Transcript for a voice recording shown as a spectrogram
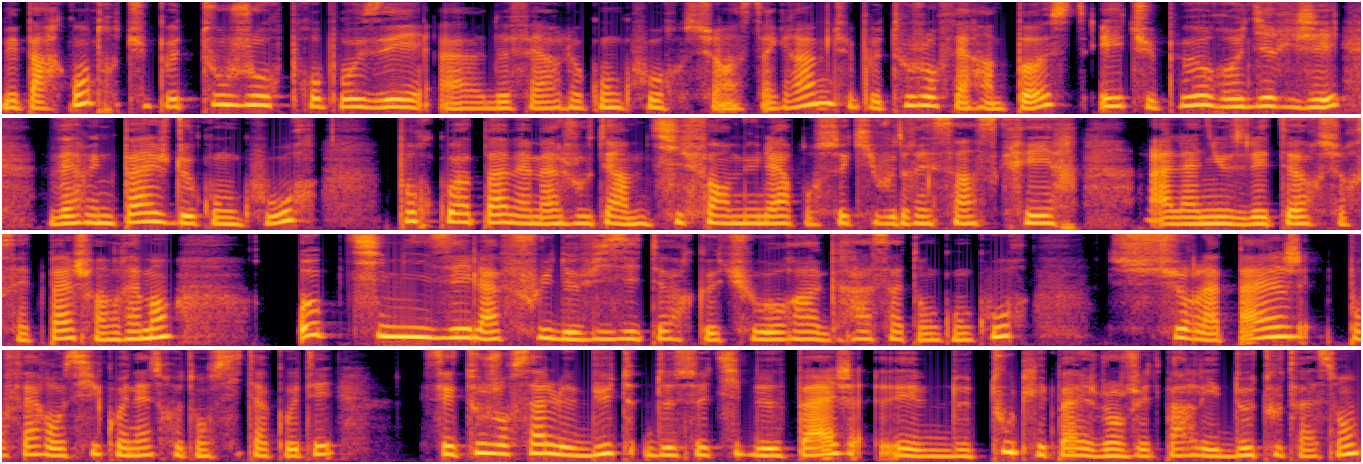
Mais par contre, tu peux toujours proposer euh, de faire le concours sur Instagram, tu peux toujours faire un post et tu peux rediriger vers une page de concours. Pourquoi pas même ajouter un petit formulaire pour ceux qui voudraient s'inscrire à la newsletter sur cette page. Enfin vraiment optimiser l'afflux de visiteurs que tu auras grâce à ton concours sur la page pour faire aussi connaître ton site à côté c'est toujours ça le but de ce type de page et de toutes les pages dont je vais te parler de toute façon,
